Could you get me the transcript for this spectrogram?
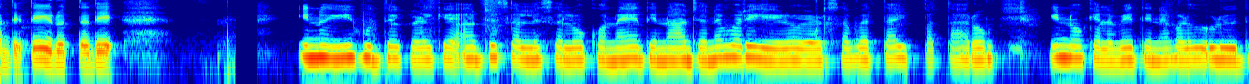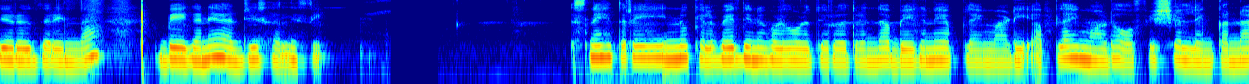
ಆದ್ಯತೆ ಇರುತ್ತದೆ. ಇನ್ನು ಈ ಹುದ್ದೆಗಳಿಗೆ ಅರ್ಜಿ ಸಲ್ಲಿಸಲು ಕೊನೆಯ ದಿನ ಜನವರಿ ಏಳು, ಎರಡು ಸಾವಿರದ ಇಪ್ಪತ್ತಾರು. ಇನ್ನು ಕೆಲವೇ ದಿನಗಳು ಉಳಿದಿರುವುದರಿಂದ ಬೇಗನೆ ಅರ್ಜಿ ಸಲ್ಲಿಸಿ. ಸ್ನೇಹಿತರೆ, ಇನ್ನು ಕೆಲವೇ ದಿನಗಳು ಉಳಿದಿರೋದ್ರಿಂದ ಬೇಗನೆ ಅಪ್ಲೈ ಮಾಡಿ. ಅಪ್ಲೈ ಮಾಡೋ ಅಫಿಷಿಯಲ್ ಲಿಂಕನ್ನು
